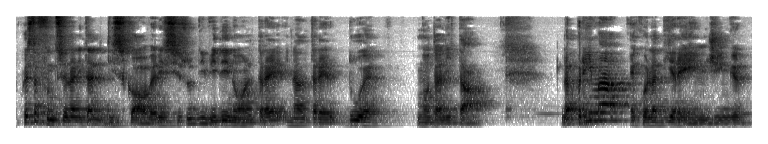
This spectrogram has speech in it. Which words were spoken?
Questa funzionalità di discovery si suddivide inoltre in altre due modalità. La prima è quella di ranging,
